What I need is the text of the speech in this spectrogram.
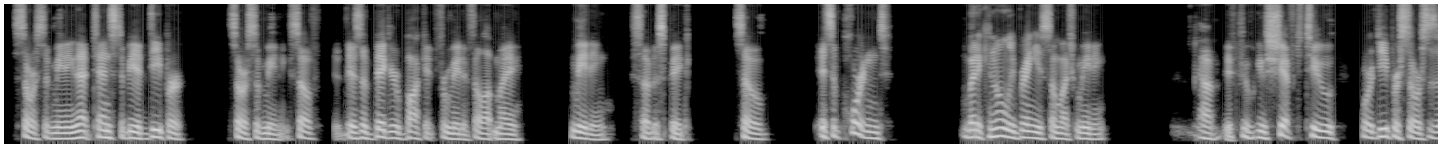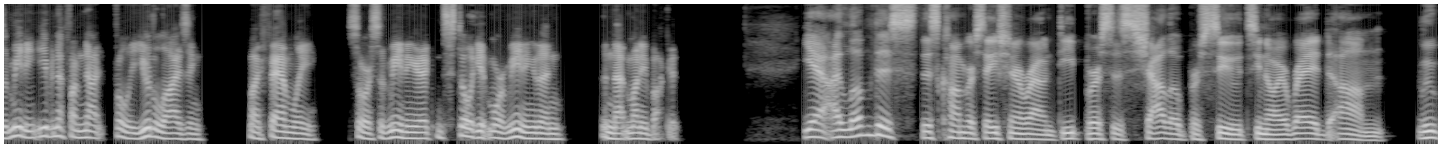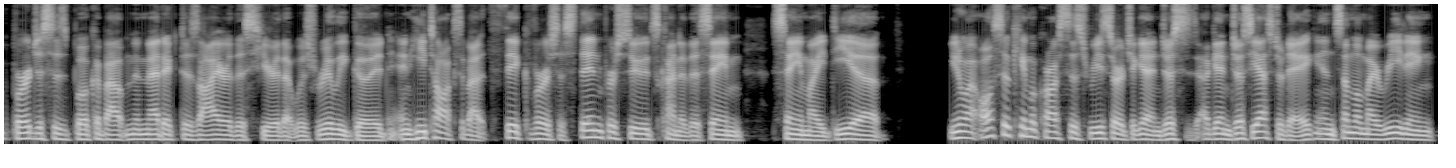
source of meaning. That tends to be a deeper source of meaning. So there's a bigger bucket for me to fill up my meaning, so to speak. So it's important, but it can only bring you so much meaning. Uh, if you can shift to more deeper sources of meaning, even if I'm not fully utilizing my family source of meaning, I can still get more meaning than than that money bucket. Yeah, I love this this conversation around deep versus shallow pursuits. You know, I read um, Luke Burgis's book about mimetic desire this year that was really good and he talks about thick versus thin pursuits kind of the same same idea you know i also came across this research again just again just yesterday in some of my reading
